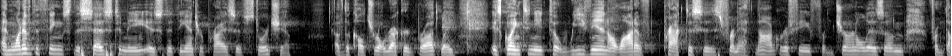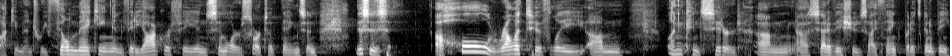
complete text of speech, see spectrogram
And one of the things this says to me is that the enterprise of stewardship of the cultural record broadly is going to need to weave in a lot of practices from ethnography, from journalism, from documentary filmmaking and videography and similar sorts of things. And this is a whole relatively um, unconsidered um, uh, set of issues, I think, but it's going to be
